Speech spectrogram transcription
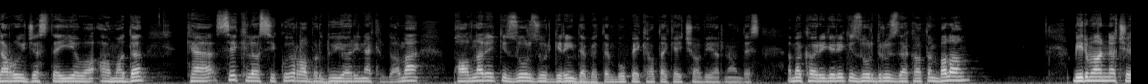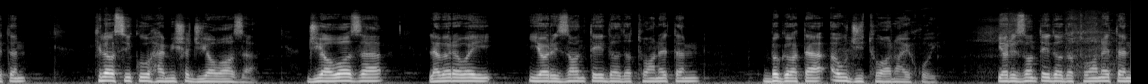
لە ڕووی جستاییەوە ئامادە کە سێ کلاسیکوی ڕابردوو یاری نەکردو ئەمە پاڵنەرێکی زۆر زۆر گرنگ دەبێتن بۆ پێکاتەکەی چاویێرناندس ئەمە کاریگەرێکی زۆر دروست دەکاتن بەڵام بیرمان نەچێتن کلاسیک و هەمیشە جیاوازە جیاوازە لەبەرەوەی یاریزان تێدا دەتوانێتن بگاتە ئەو جی توانای خۆی یاریزان تێدا دەتوانێتن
